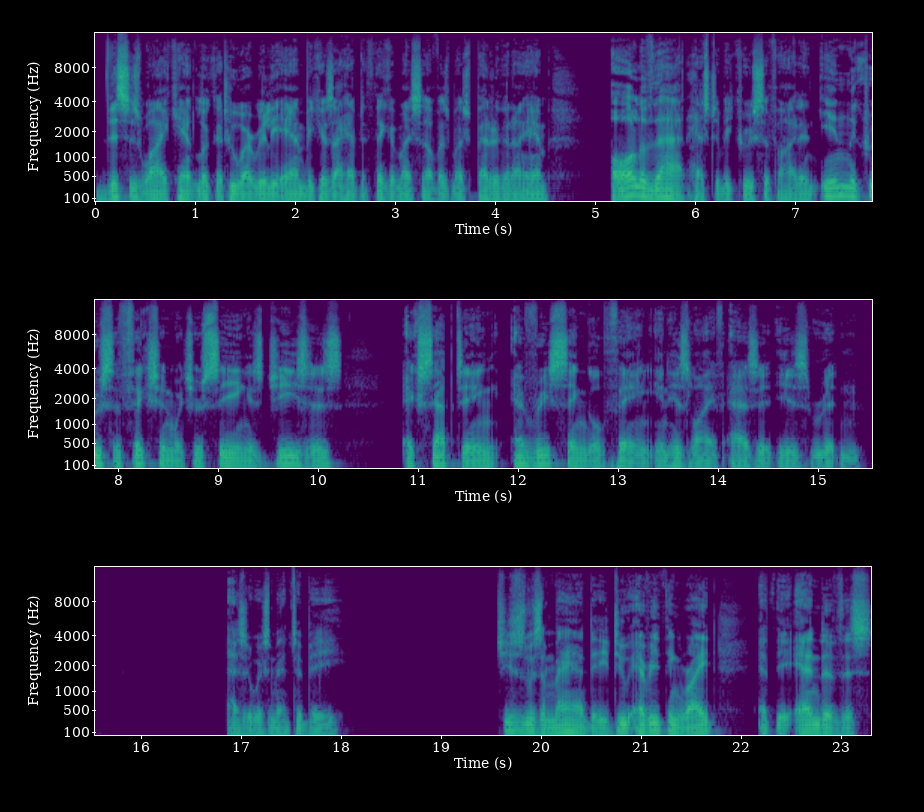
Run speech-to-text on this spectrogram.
this is why I can't look at who I really am because I have to think of myself as much better than I am. All of that has to be crucified. And in the crucifixion, what you're seeing is Jesus accepting every single thing in his life as it is written, as it was meant to be. Jesus was a man. Did he do everything right at the end of this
